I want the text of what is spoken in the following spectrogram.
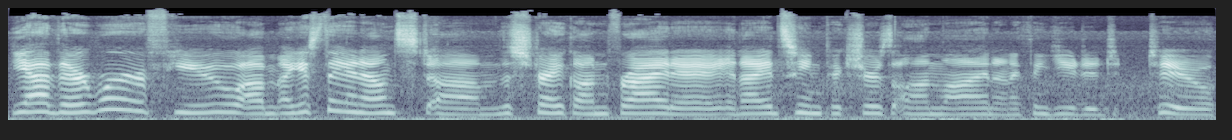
yeah, there were a few. Um, I guess they announced um, the strike on Friday, and I had seen pictures online, and I think you did too,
